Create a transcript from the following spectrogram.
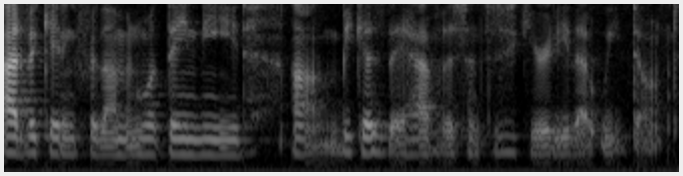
advocating for them and what they need um, because they have a sense of security that we don't.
